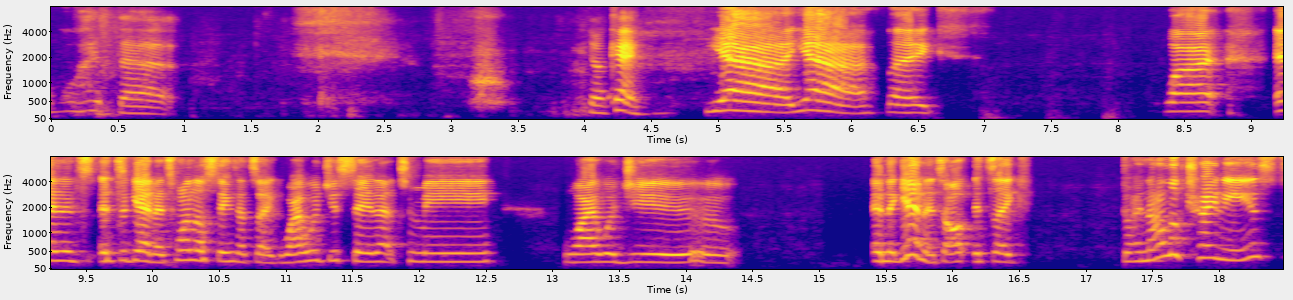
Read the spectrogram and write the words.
what the? Okay Yeah, yeah. Like what and it's it's again, it's one of those things that's like, why would you say that to me? Why would you and again, it's all it's like, do I not look Chinese?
